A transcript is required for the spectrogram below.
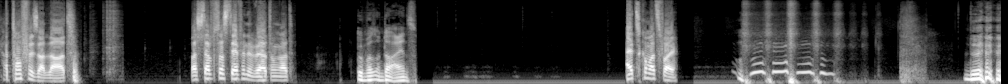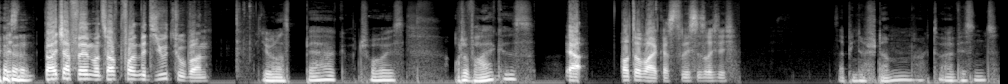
Kartoffelsalat. Was glaubst du, was der für eine Wertung hat? Irgendwas unter 1. 1,2. Ist ein deutscher Film und zwar von, mit YouTubern. Jonas Berg, Joyce, Otto Walkes, Ja, Otto Walkes, du liest es richtig. Sabine Stamm, aktuell wissend,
